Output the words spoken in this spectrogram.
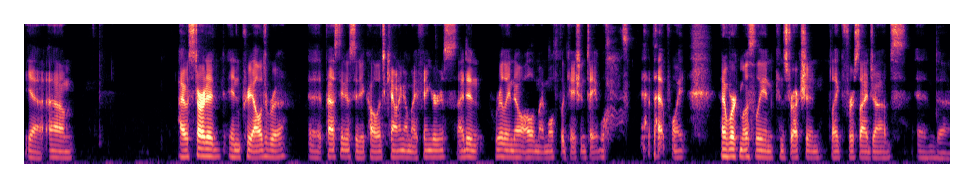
Yeah, um, I was started in pre-algebra at Pasadena City College counting on my fingers. I didn't really know all of my multiplication tables at that point. I worked mostly in construction, like for side jobs, and uh,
